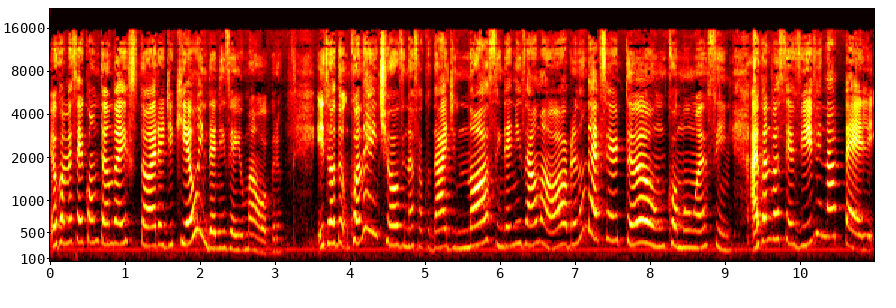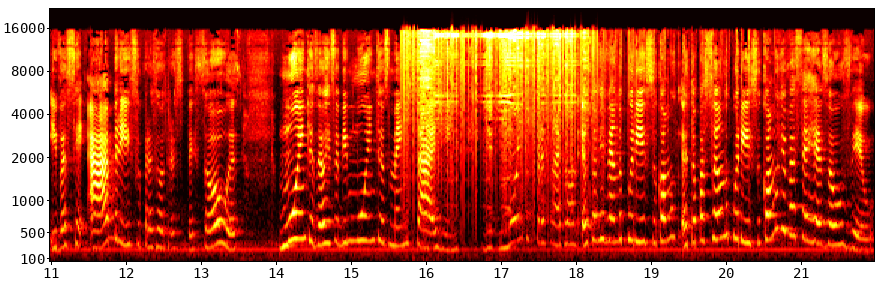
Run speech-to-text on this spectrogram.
eu comecei contando a história de que eu indenizei uma obra. E todo, quando a gente ouve na faculdade, nossa, indenizar uma obra não deve ser tão comum assim. Aí quando você vive na pele e você abre isso para as outras pessoas, muitas, eu recebi muitas mensagens de muitos profissionais falando, eu tô vivendo por isso, como eu tô passando por isso, como que você resolveu?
